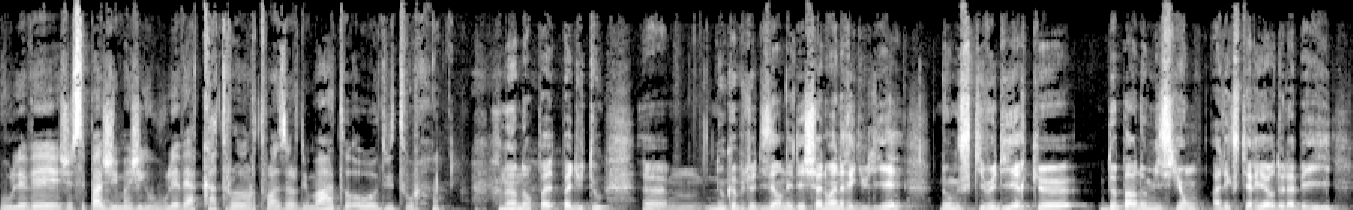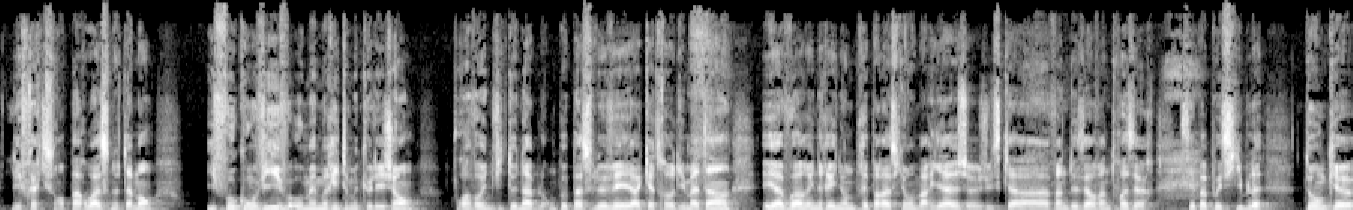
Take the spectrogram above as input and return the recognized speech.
Vous levez, je sais pas, j'imagine que vous vous levez à 4 heures, 3 heures du mat ou du tout? Non, non, pas, pas du tout. nous, comme je le disais, on est des chanoines réguliers. Donc, ce qui veut dire que de par nos missions à l'extérieur de l'abbaye, les frères qui sont en paroisse notamment, il faut qu'on vive au même rythme que les gens pour avoir une vie tenable. On peut pas se lever à 4 heures du matin et avoir une réunion de préparation au mariage jusqu'à 22h, 23h. C'est pas possible. Donc, euh,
